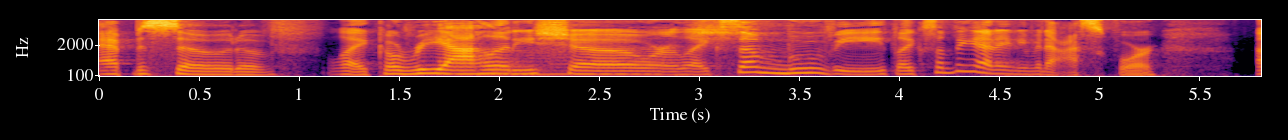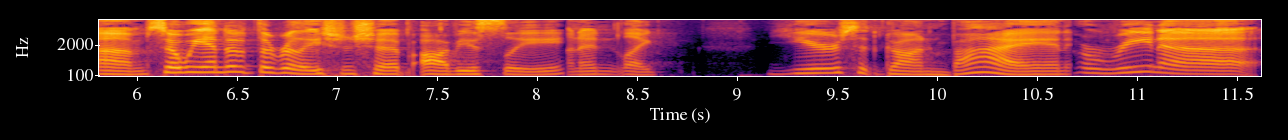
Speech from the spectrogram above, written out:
episode of like a reality show or like some movie, like something I didn't even ask for. Um, so we ended up the relationship, obviously, and then like years had gone by, and Karina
